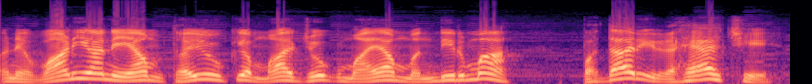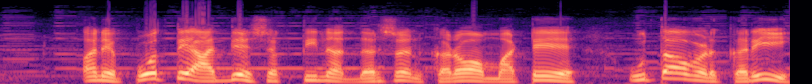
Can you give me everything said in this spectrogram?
અને વાણિયાને એમ થયું કે મા જોગ માયા મંદિરમાં પધારી રહ્યા છે. અને પોતે આદ્ય શક્તિના દર્શન કરવા માટે ઉતાવળ કરી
